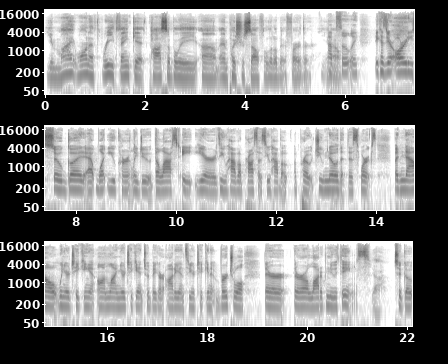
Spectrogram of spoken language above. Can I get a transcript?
you might want to rethink it possibly um, and push yourself a little bit further you know? Because you're already so good at what you currently do. The last eight years, you have a process, you have a approach, you know that this works. But now, when you're taking it online, you're taking it to a bigger audience, and you're taking it virtual. There, there are a lot of new things. Yeah. To go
